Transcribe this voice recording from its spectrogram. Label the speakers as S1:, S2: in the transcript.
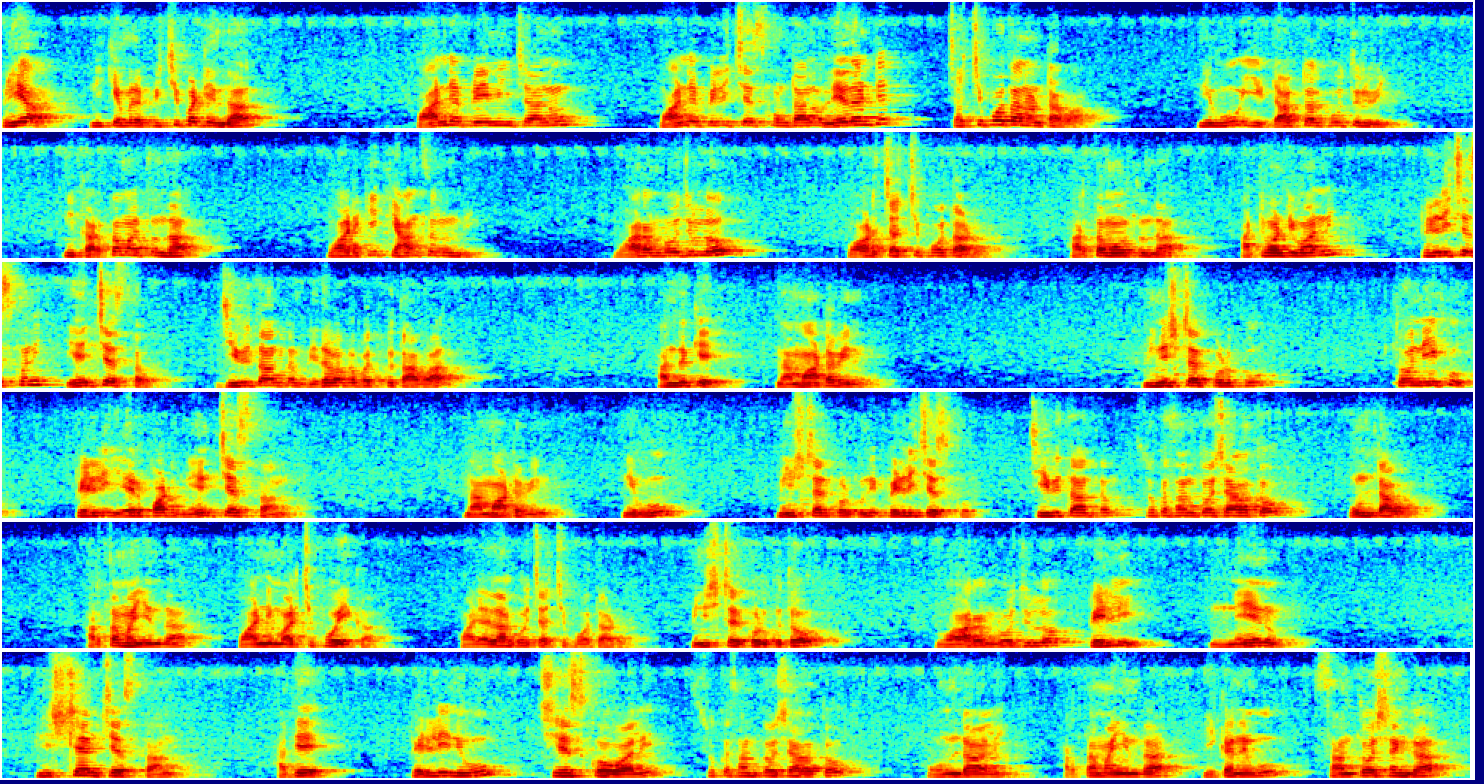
S1: ప్రియా నీకేమైనా పిచ్చి పట్టిందా? వాణ్ణే ప్రేమించాను వాణ్ణే పెళ్ళి చేసుకుంటాను లేదంటే చచ్చిపోతానంటావా? నువ్వు ఈ డాక్టర్ కూతురివి. నీకు అర్థమవుతుందా? వాడికి క్యాన్సర్ ఉంది. వారం రోజుల్లో వాడు చచ్చిపోతాడు. అర్థమవుతుందా? అటువంటి వాడిని పెళ్ళి చేసుకొని ఏం చేస్తావు? జీవితాంతం విధవక బతుకుతావా? అందుకే నా మాట విను. మినిస్టర్ కొడుకుతో నీకు పెళ్ళి ఏర్పాటు నేను చేస్తాను. నా మాట విను. నువ్వు మినిస్టర్ కొడుకుని పెళ్ళి చేసుకో. జీవితాంతం సుఖ సంతోషాలతో ఉంటావు. అర్థమయ్యిందా? వాడిని మర్చిపోయిక వాడు ఎలాగో చచ్చిపోతాడు. మినిస్టర్ కొడుకుతో వారం రోజుల్లో పెళ్ళి నేను నిశ్చయం చేస్తాను. అదే పెళ్ళి నువ్వు చేసుకోవాలి. సుఖ సంతోషాలతో ఉండాలి. అర్థమైందా ఇక నువ్వు సంతోషంగా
